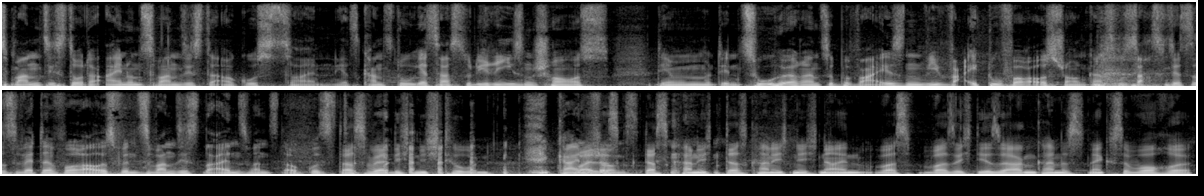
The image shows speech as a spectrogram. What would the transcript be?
20. oder 21. August sein. Jetzt kannst du, jetzt hast du die Riesenchance, dem, den Zuhörern zu beweisen, wie weit du vorausschauen kannst. Du sagst uns jetzt das Wetter voraus für den 20. 21. August. Das werde ich nicht tun. Keine weil Chance. Das, das, kann ich, das kann ich nicht. Nein, was, was ich dir sagen kann, ist nächste Woche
